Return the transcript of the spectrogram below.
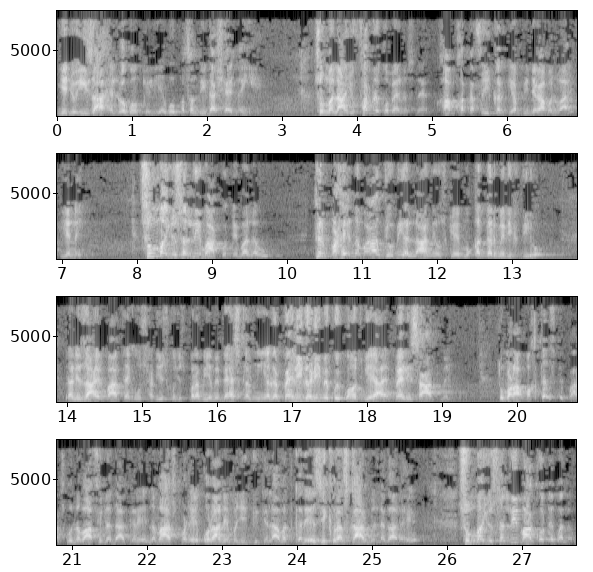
یہ جو ایزا ہے لوگوں کے لیے، وہ پسندیدہ شے نہیں ہے۔ سما لا یو فر کو بین اسنین خام خا تفریح کر کے اپنی جگہ بنوائے، یہ نہیں۔ سما یوسلی ماں کو تیبا لہو۔ پھر پڑھے نماز جو بھی اللہ نے اس کے مقدر میں لکھ دی ہو۔ یعنی ظاہر بات ہے کہ اس حدیث کو جس پر ابھی ہمیں بحث کرنی ہے، اگر پہلی گھڑی میں کوئی پہنچ گیا ہے، پہلی ساتھ میں تو بڑا وقت ہے اس کے پاس، وہ نوافل ادا کرے، نماز پڑھے، قرآن مجید کی تلاوت کرے، ذکر اسکار میں لگا رہے۔ سما یوسلی ماکو تے بلم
